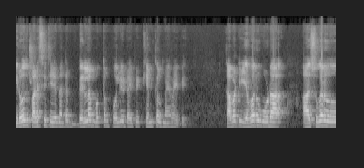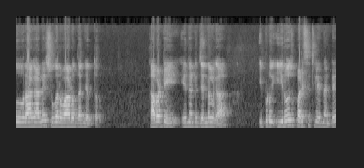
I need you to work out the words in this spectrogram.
ఈరోజు పరిస్థితి ఏంటంటే బెల్లం మొత్తం పొల్యూట్ అయిపోయి కెమికల్ మయం అయిపోయింది. కాబట్టి ఎవరు కూడా ఆ షుగర్ రాగానే షుగర్ వాడొద్దని చెప్తారు. కాబట్టి ఏంటంటే జనరల్గా ఇప్పుడు ఈరోజు పరిస్థితులు ఏంటంటే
